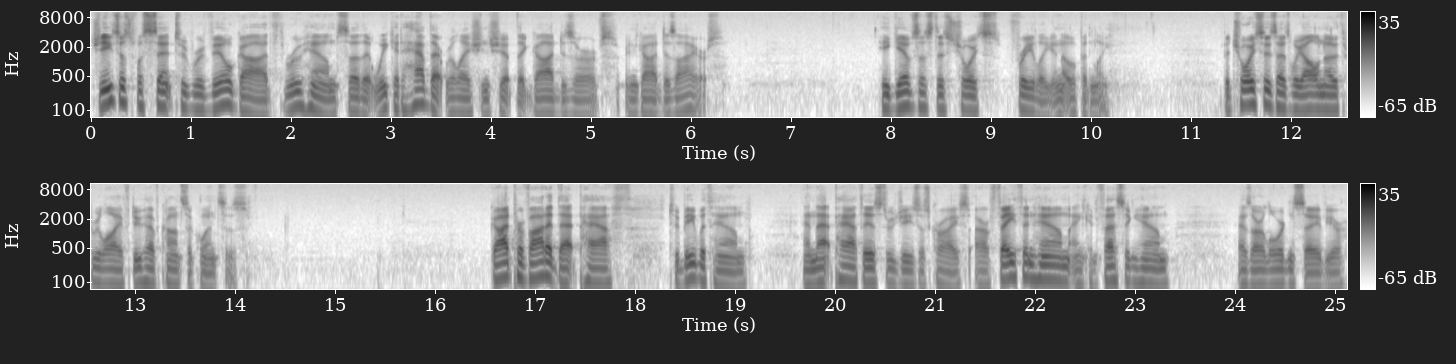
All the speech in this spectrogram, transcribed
Jesus was sent to reveal God through Him so that we could have that relationship that God deserves and God desires. He gives us this choice freely and openly. But choices, as we all know through life, do have consequences. God provided that path to be with Him, and that path is through Jesus Christ. Our faith in Him and confessing Him as our Lord and Savior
